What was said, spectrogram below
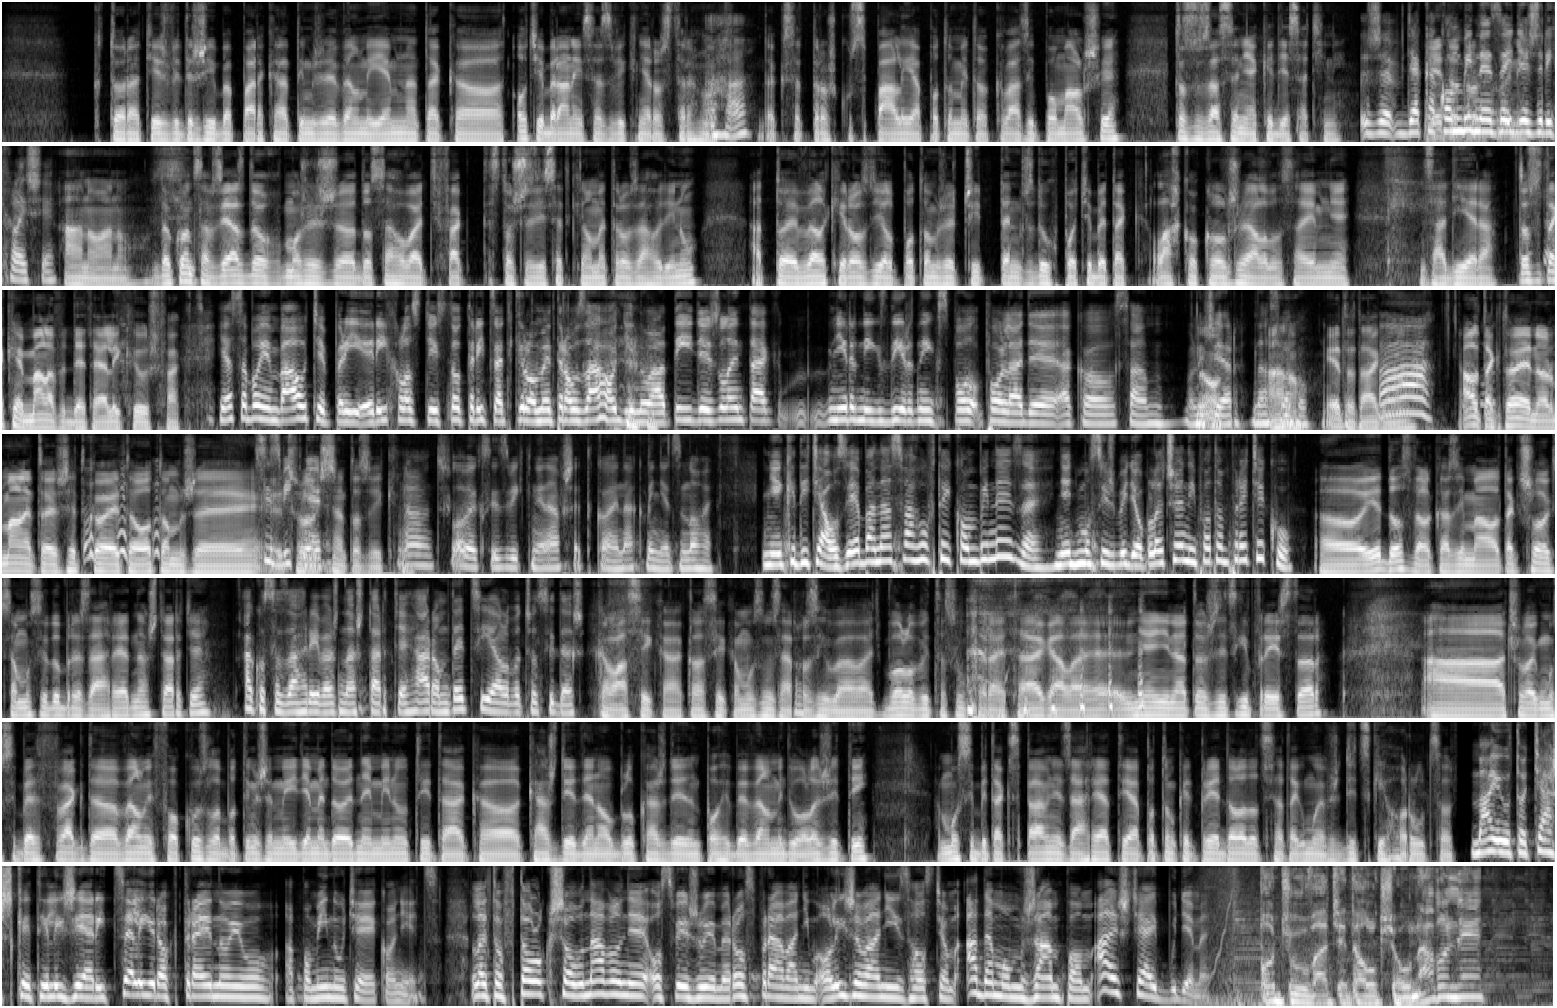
ktorá tiež vydrží iba párkrát tým, že je veľmi jemná, tak uh, o tie brány sa zvykne roztrhnúť. Aha. Tak sa trošku spáli a potom je to kvázi pomalšie. To sú zase nejaké desatiny. Že vďaka kombinéze ideš rýchlejšie. Áno, áno. Dokonca v zjazdoch môžeš e, dosahovať fakt 160 km za hodinu a to je veľký rozdiel potom, že či ten vzduch po tebe tak ľahko klže alebo sa jemne zadiera. To sú také malé detailiky už fakt. Ja sa bojím v aute pri rýchlosti 130 km za hodinu a ty ideš len tak mírnych, zdírnych spo- pohľade ako sám lyžiar no, na svahu. Áno, je to tak. No. Ale tak to je normálne, to je všetko, je to o tom, že si človek na to zvykne. No, človek si zvykne na všetko, aj na kvinec nohe. Niekedy ťa ozjeba na svahu v tej kombinéze? Hneď musíš byť oblečený po tom preteku? Uh, je dosť veľká zima, ale tak človek sa musí dobre zahriať na štarte. Ako sa zahrievaš na štarte? Három deci alebo čo si dáš? Klasika, klasika, musím sa rozhýbávať. Bolo by to super aj tak, ale není na to vždycky priestor. A človek musí byť fakt e, veľmi fokus, lebo tým, že my ideme do jednej minúty, tak e, každý jeden oblúk, každý jeden pohyb je veľmi dôležitý musí byť tak správne zahriatý a potom, keď príde dole do cieľa, tak mu je vždycky horúco. Majú to ťažké, tí lyžiari celý rok trénujú a po minúte je koniec. Leto v talk show na vlne osviežujeme rozprávaním o lyžovaní s hostom Adamom Žampom a ešte aj budeme. Počúvate talk show na vlne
